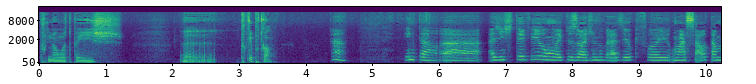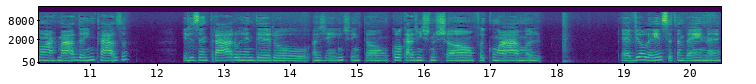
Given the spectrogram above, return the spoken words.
Porque não outro país? Uh, porquê Portugal? Ah, então, a, a gente teve um episódio no Brasil que foi um assalto à mão armada em casa. Eles entraram, renderam a gente, então colocaram a gente no chão, foi com arma, é, violência também, né?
